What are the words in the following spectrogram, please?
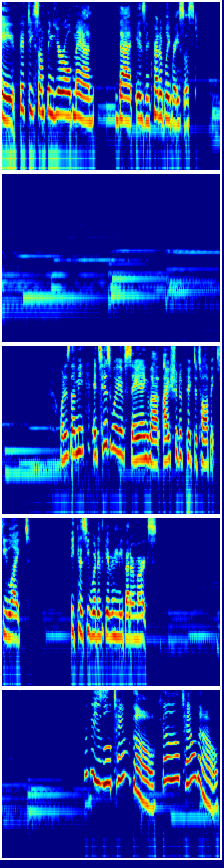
a 50 something year old man that is incredibly racist. What does that mean? It's his way of saying that I should have picked a topic he liked because he would have given me better marks. Look at his little tail go! He got a little tail now.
